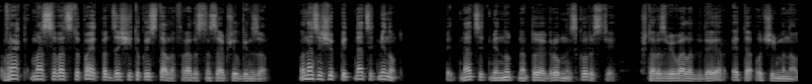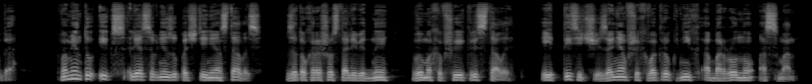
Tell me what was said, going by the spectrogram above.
«Враг массово отступает под защиту кристаллов», — радостно сообщил Гензо. «У нас еще пятнадцать минут». Пятнадцать минут на той огромной скорости, что развивала ДДР, — это очень много. К моменту X леса внизу почти не осталось, зато хорошо стали видны вымахавшие кристаллы и тысячи занявших вокруг них оборону осман.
